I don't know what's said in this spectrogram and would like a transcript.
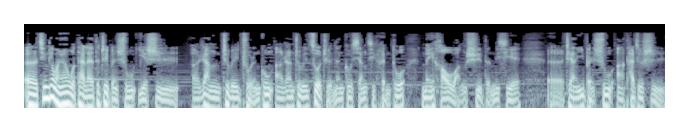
呃，今天晚上我带来的这本书也是呃，让这位主人公啊，让这位作者能够想起很多美好往事的那些呃，这样一本书啊，它就是《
